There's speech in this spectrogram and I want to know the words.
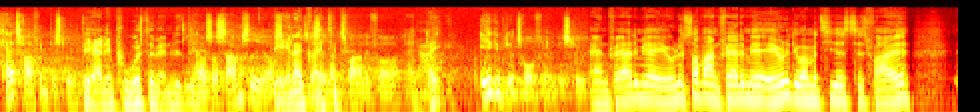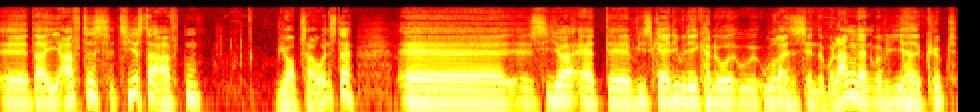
kan træffe en beslutning. Det er det pureste vanvid. De har jo så samtidig også Det er selv rigtigt. ansvarlige for, at Nej. der ikke bliver truffet en beslutning. Er han færdig med at ævle? Så var han færdig med at ævle. Det var Mathias Tesfaye, øh, der i aftes, tirsdag aften, vi optager onsdag, øh, siger, at øh, vi skal alligevel ikke have noget udrejsecenter på Langeland, hvor vi lige havde købt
